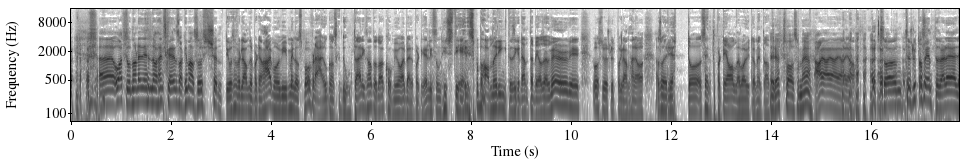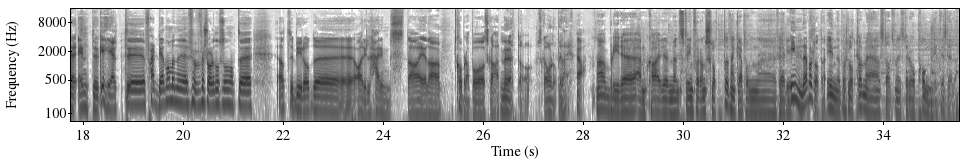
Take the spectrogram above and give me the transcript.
Eh, og at, når, når han skrev den saken, da, så skjønte jo selvfølgelig andre partiene her må vi melde oss på, for det er jo ganske dumt der. ikke sant? Og da kom jo Arbeiderpartiet litt sånn hysterisk på banen og ringte sikkert NTB og sa vi, vi, vi vi gjøre slutt på Gran her. Og, altså Rødt og Senterpartiet og alle var ute og mente at Rødt var også med. ja, ja, ja, ja, ja. Så til slutt altså endte det Det endte jo ikke helt uh, ferdig ennå, men eh, forstår du noe sånn at, eh, at byråd uh, Arild Hermstad er da kobla på og skal ha et møte og skal ordne opp i det. Ja, da blir det Amcar-mønstring foran Slottet, tenker jeg på den eh, fjerde juli. Inne på Slottet. Inne på Slottet med statsminister og konge til stede.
